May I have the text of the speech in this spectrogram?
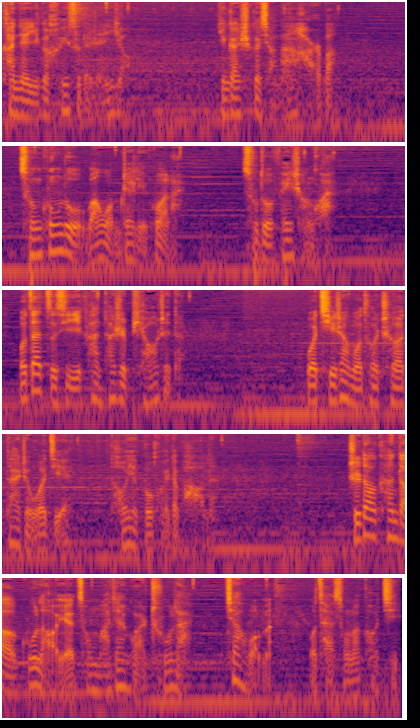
看见一个黑色的人影。应该是个小男孩吧，从公路往我们这里过来，速度非常快。我再仔细一看，他是飘着的。我骑上摩托车，带着我姐，头也不回地跑了。直到看到姑老爷从麻将馆出来叫我们，我才松了口气。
